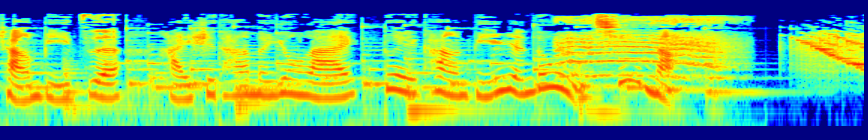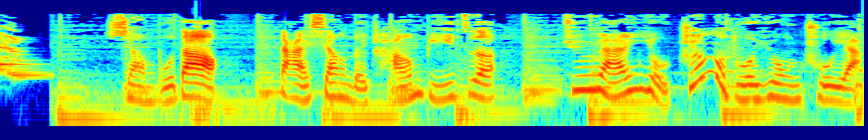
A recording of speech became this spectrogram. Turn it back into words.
长鼻子还是它们用来对抗敌人的武器呢。想不到大象的长鼻子居然有这么多用处呀！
